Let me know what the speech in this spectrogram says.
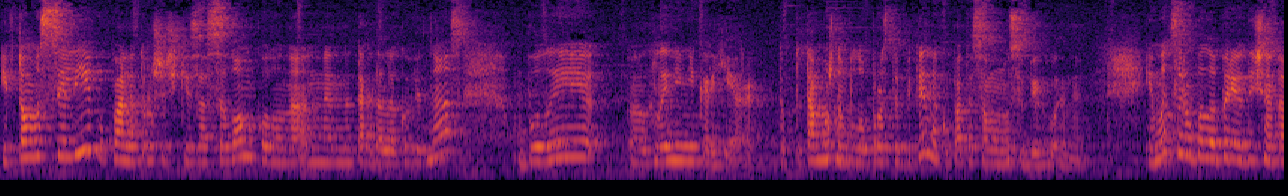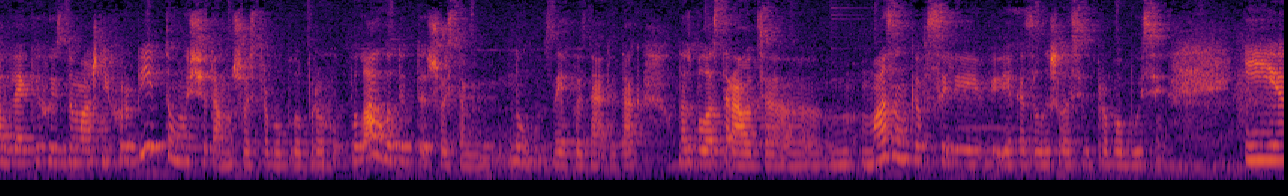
І в тому селі, буквально трошечки за селом, коли на не, не так далеко від нас, були е, глиняні кар'єри. Тобто там можна було просто піти накопати самому собі глини. І ми це робили періодично там для якихось домашніх робіт, тому що там щось треба було полагодити, щось там, ну як ви знаєте, так у нас була стара оця мазанка в селі, яка залишилася від прабабусі. І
